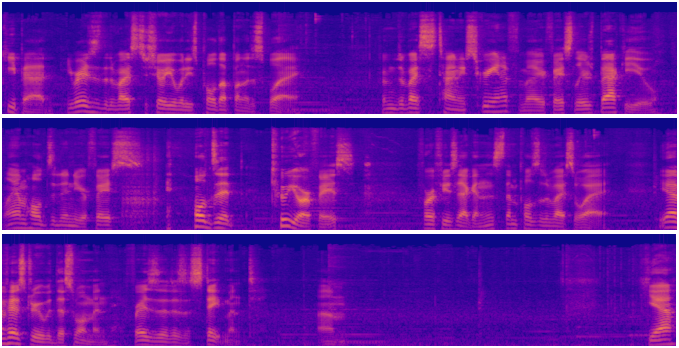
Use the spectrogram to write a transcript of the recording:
keypad. He raises the device to show you what he's pulled up on the display. From the device's tiny screen, a familiar face leers back at you. Lamb holds it into your face, holds it to your face for a few seconds, then pulls the device away. You have history with this woman. He phrases it as a statement. Um. Yeah,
